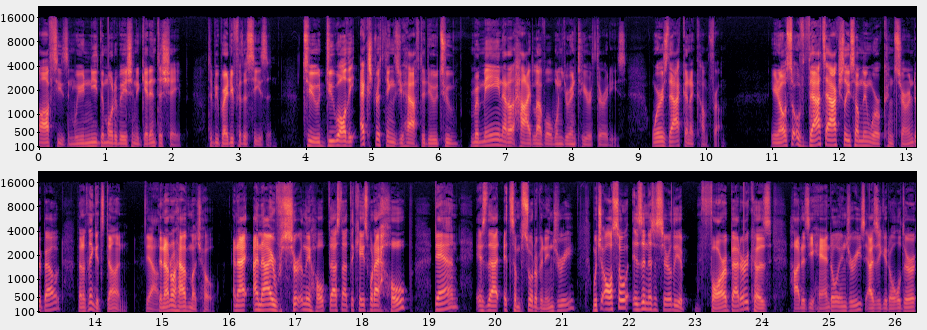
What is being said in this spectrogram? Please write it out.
offseason where you need the motivation to get into shape, to be ready for the season, to do all the extra things you have to do to remain at a high level when you're into your 30s? Where's that going to come from? You know, so if that's actually something we're concerned about, then I think it's done. Yeah. Then I don't have much hope. And I and I certainly hope that's not the case. What I hope, Dan, is that it's some sort of an injury, which also isn't necessarily a far better because how does he handle injuries as you get older?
